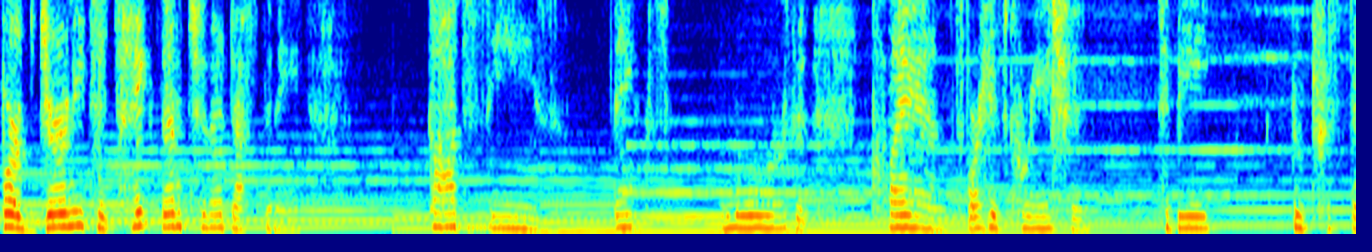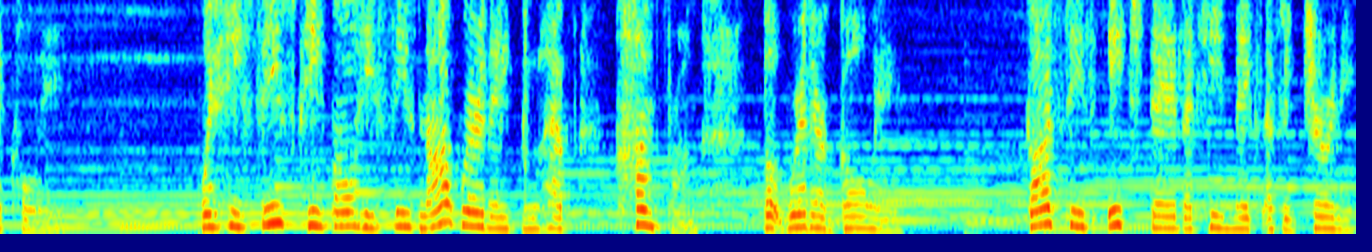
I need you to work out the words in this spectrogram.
for a journey to take them to their destiny. God sees, thinks, moves and plans for his creation to be futuristically. When he sees people, he sees not where they have come from, but where they're going. God sees each day that he makes as a journey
